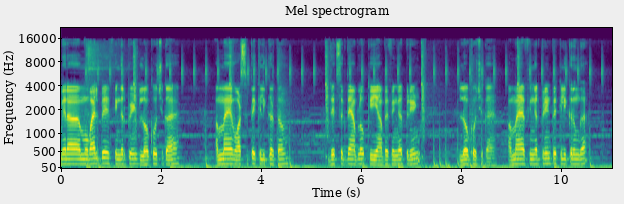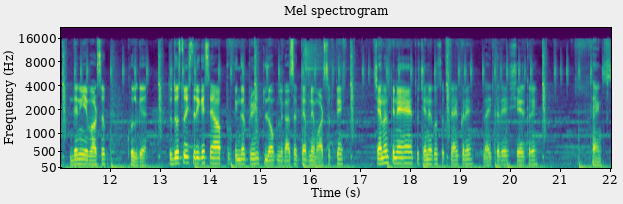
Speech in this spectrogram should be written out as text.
मेरा मोबाइल पे फिंगरप्रिंट लॉक हो चुका है। अब मैं व्हाट्सएप पे क्लिक करता हूँ। देख सकते हैं आप लोग कि यहाँ पे फिंगरप्रिंट लॉक हो चुका है। अब मैं फिंगरप्रिंट पे क्लिक करूँगा देन ये व्हाट्सअप खुल गया। तो दोस्तों, इस तरीके से आप फिंगरप्रिंट लॉक लगा सकते हैं अपने व्हाट्सअप पे। चैनल पे नए हैं तो चैनल को सब्सक्राइब करें लाइक करें शेयर करें। थैंक्स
